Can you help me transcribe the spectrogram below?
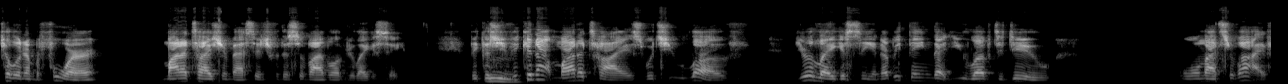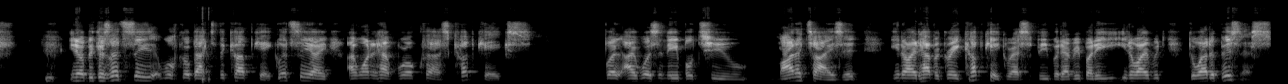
pillar number four: monetize your message for the survival of your legacy. Because if Mm. you cannot monetize what you love, your legacy and everything that you love to do will not survive. You know, because let's say we'll go back to the cupcake. Let's say I, I want to have world class cupcakes, but I wasn't able to monetize it. You know, I'd have a great cupcake recipe, but everybody, you know, I would go out of business.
